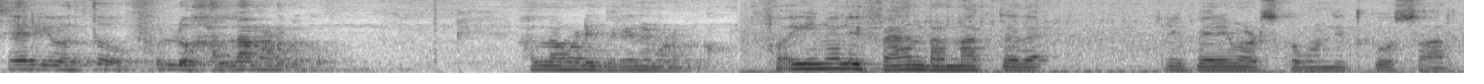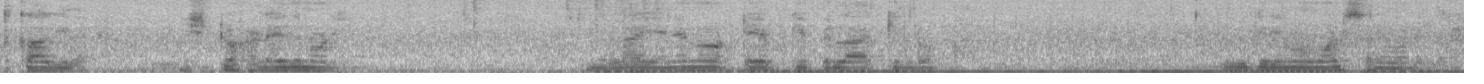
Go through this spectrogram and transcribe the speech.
ಸೇರಿ ಇವತ್ತು ಫುಲ್ಲು ಹಲ್ಲ ಮಾಡಬೇಕು. ಹಲ್ಲ ಮಾಡಿ ಬೇರೆನೇ ಮಾಡಬೇಕು. ಫೈನಲಿ ಫ್ಯಾನ್ ರನ್ ಆಗ್ತಾಯಿದೆ ರಿಪೇರಿ ಮಾಡಿಸ್ಕೊಬಂದಿದ್ದಕ್ಕೂ ಸಾರ್ಥಕ ಆಗಿದೆ. ಇಷ್ಟು ಹಳೇದು ನೋಡಿ. ಎಲ್ಲ ಏನೇನೋ ಟೇಪ್ ಗೀಪ್ ಎಲ್ಲ ಹಾಕಿದ್ರು. ಇದಕ್ಕೆ ರಿಮೂವ್ ಮಾಡಿ ಸರಿ ಮಾಡಿದ್ದಾರೆ.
